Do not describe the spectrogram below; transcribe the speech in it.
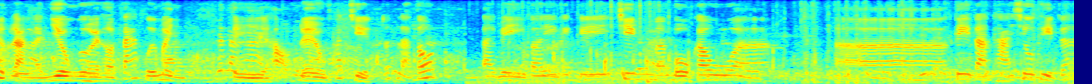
được rằng là nhiều người hợp tác với mình thì họ đều phát triển rất là tốt. Tại vì cái cái, cái chim bồ câu à, à, titan thái siêu thịt á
